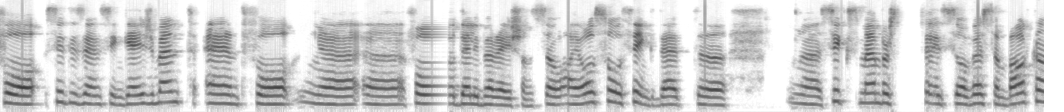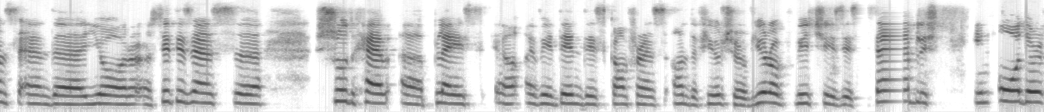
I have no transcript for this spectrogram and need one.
for citizens engagement and for uh, uh, for deliberation. So I also think that uh, six member states of Western Balkans and your citizens should have a place uh, within this conference on the future of Europe, which is established in order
